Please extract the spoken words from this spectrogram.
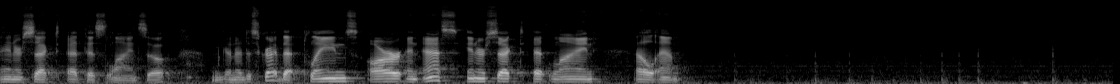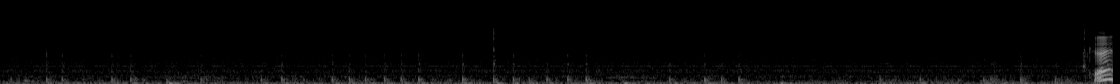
intersect at this line. So I'm going to describe that. Planes R and S intersect at line LM. Okay,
